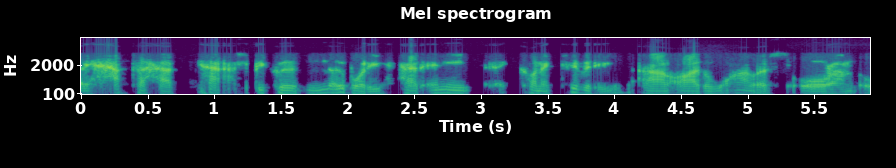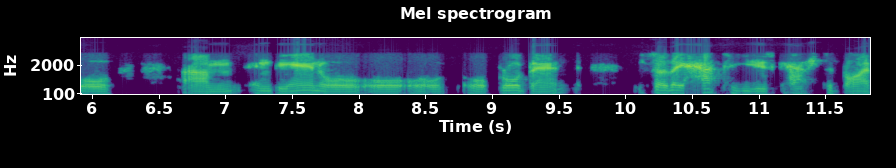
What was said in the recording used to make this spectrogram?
they had to have cash because nobody had any connectivity, uh, either wireless or um, or um, NBN or, or, or, or broadband so they had to use cash to buy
